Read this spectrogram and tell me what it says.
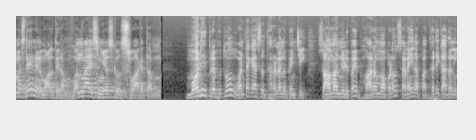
నమస్తే నేను మారుతీరామ్ వన్ వాయిస్ న్యూస్కు స్వాగతం. మోడీ ప్రభుత్వం వంట గ్యాస్ ధరలను పెంచి సామాన్యుడిపై భారం మోపడం సరైన పద్ధతి కాదని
